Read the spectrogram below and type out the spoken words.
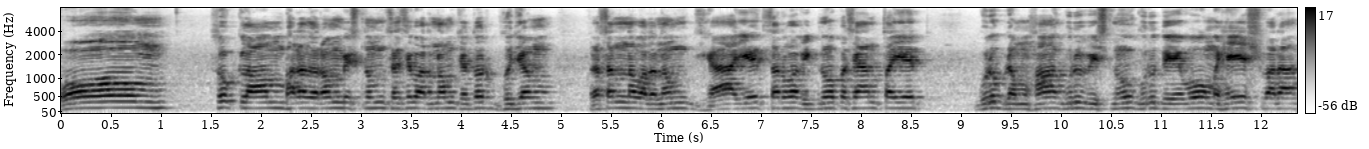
ఓం శుక్లాం భరధరం విష్ణుం శశివర్ణం చతుర్భుజం ప్రసన్నవదనం ధ్యాయేత్ సర్వ విఘ్నోపశాంతయేత్ గురు బ్రహ్మ గురు విష్ణు గురుదేవో మహేశ్వర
